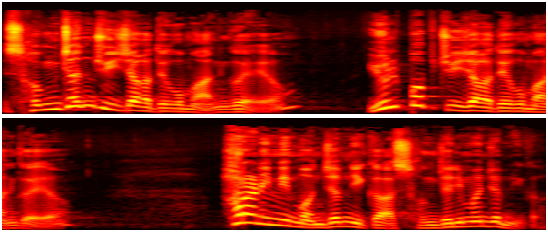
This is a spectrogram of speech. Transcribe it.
성전주의자가 되고 만 거예요. 율법주의자가 되고 만 거예요. 하나님이 먼저입니까? 성전이 먼저입니까?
